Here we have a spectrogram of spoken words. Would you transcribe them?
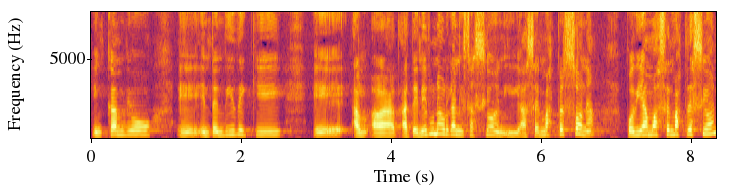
en cambio, eh, entendí de que eh, a, tener una organización y a ser más personas, podíamos hacer más presión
